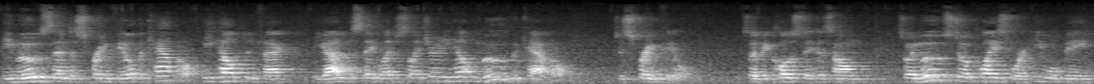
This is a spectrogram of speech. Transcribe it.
He moves then to Springfield, the capital. He helped, in fact, he got into the state legislature and he helped move the capital to Springfield. So be close to his home. So he moves to a place where he will be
